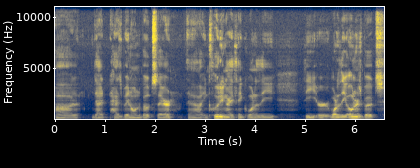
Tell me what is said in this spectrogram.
uh, that has been on the boats there, uh, including I think one of the the or one of the owners' boats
